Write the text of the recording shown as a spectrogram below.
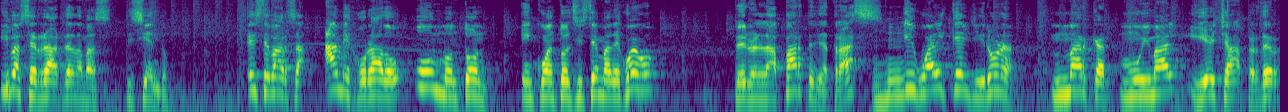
Iba a cerrar nada más diciendo, este Barça ha mejorado un montón en cuanto al sistema de juego, pero en la parte de atrás, igual que el Girona, marcan muy mal y echa a perder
